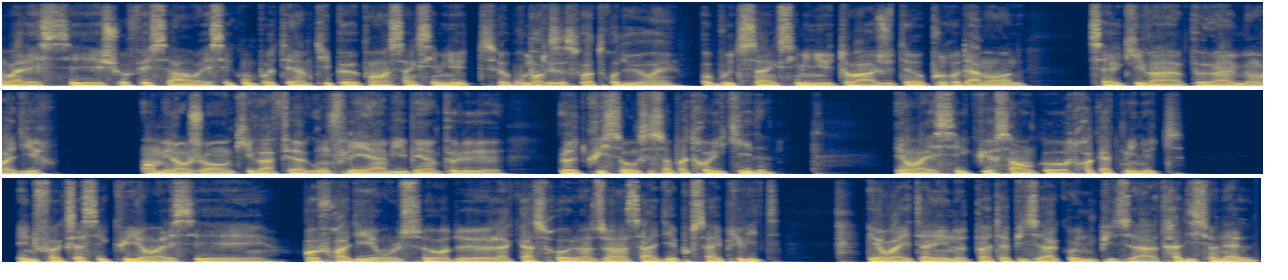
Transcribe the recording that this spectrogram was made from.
On va laisser chauffer ça, on va laisser compoter un petit peu pendant 5-6 minutes. Au Pour bout, pas de, que ce soit trop dur, ouais. au bout de 5-6 minutes, on va ajouter nos poudres d'amande, celle qui va un peu, hein, on va dire, en mélangeant, qui va faire gonfler et imbiber un peu le l'eau de cuisson, que ce soit pas trop liquide. Et on va laisser cuire ça encore 3-4 minutes. Et une fois que ça s'est cuit, on va laisser refroidir. On le sort de la casserole dans un saladier pour que ça aille plus vite. Et on va étaler notre pâte à pizza comme une pizza traditionnelle.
